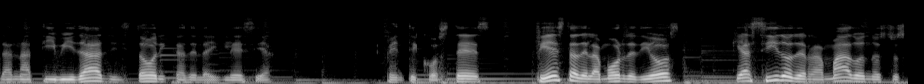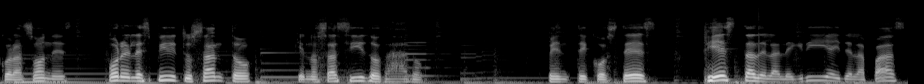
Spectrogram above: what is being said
la natividad histórica de la iglesia. Pentecostés, fiesta del amor de Dios que ha sido derramado en nuestros corazones por el Espíritu Santo que nos ha sido dado. Pentecostés, fiesta de la alegría y de la paz,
